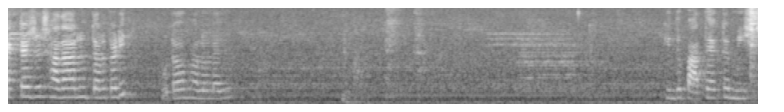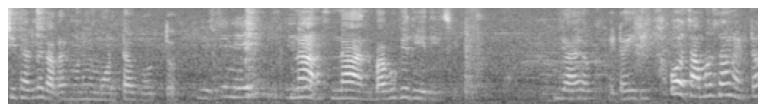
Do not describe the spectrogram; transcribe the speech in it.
একটা যে সাদা আলুর তরকারি ওটাও ভালো লাগে। কিন্তু পাতে একটা মিষ্টি থাকলে দাদার মনে হয় মনটা ভরতো। না না বাবুকে দিয়ে দিয়েছি। যাই হোক এটাই দিই। ও চামচ দাও না একটা।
